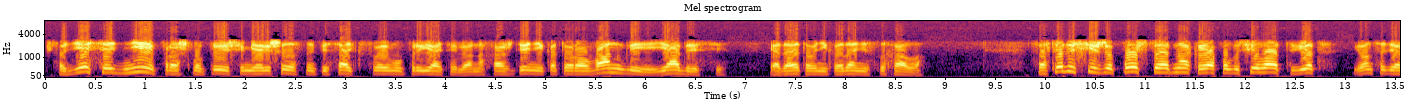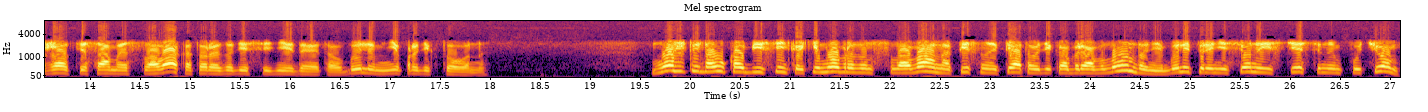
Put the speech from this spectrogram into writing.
что 10 дней прошло, прежде чем я решилась написать к своему приятелю, о нахождении которого в Англии и адресе я до этого никогда не слыхала. Со следующей же почты, однако, я получила ответ, и он содержал те самые слова, которые за 10 дней до этого были мне продиктованы. Может ли наука объяснить, каким образом слова, написанные 5 декабря в Лондоне, были перенесены естественным путем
